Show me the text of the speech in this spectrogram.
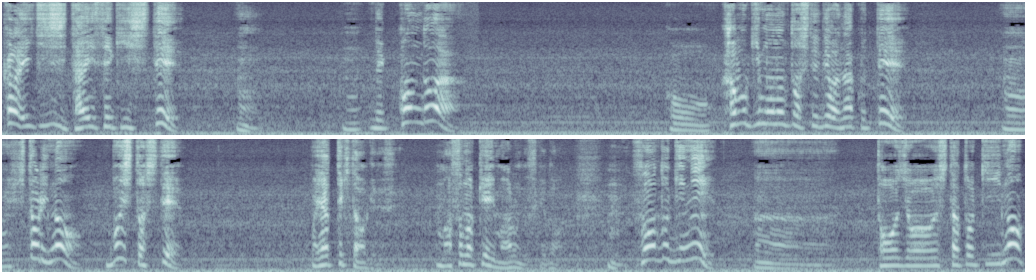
から一時退席して、うん、で今度はこう歌舞伎者としてではなくて、うん、一人の武士としてま、やってきたわけですよ、まあ、その経緯もあるんですけど、うん、その時にうん登場した時の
